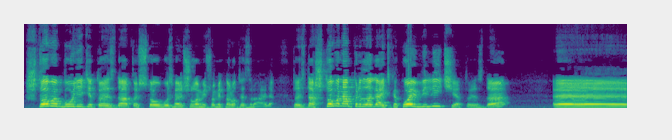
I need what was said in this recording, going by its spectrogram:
Что вы будете, то есть, да, то есть, что вы будете смотреть Шуламит, Шуламит народ Израиля. То есть, да, что вы нам предлагаете, какое величие, то есть, да, э,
